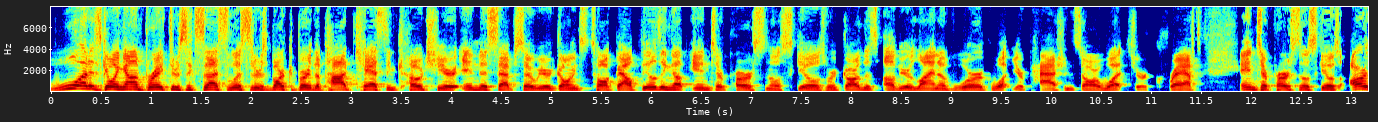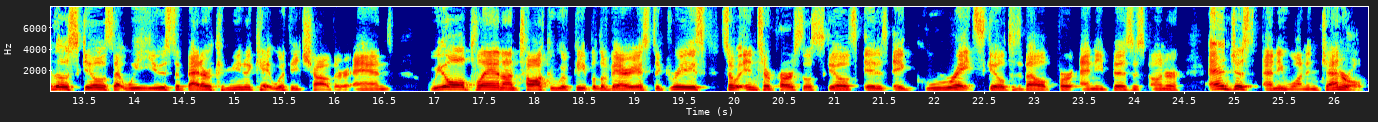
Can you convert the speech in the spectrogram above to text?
What is going on, Breakthrough Success listeners? Mark Berg, the podcasting coach here. In this episode, we are going to talk about building up interpersonal skills, regardless of your line of work, what your passions are, what your craft. Interpersonal skills are those skills that we use to better communicate with each other. And we all plan on talking with people to various degrees. So, interpersonal skills is a great skill to develop for any business owner and just anyone in general.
